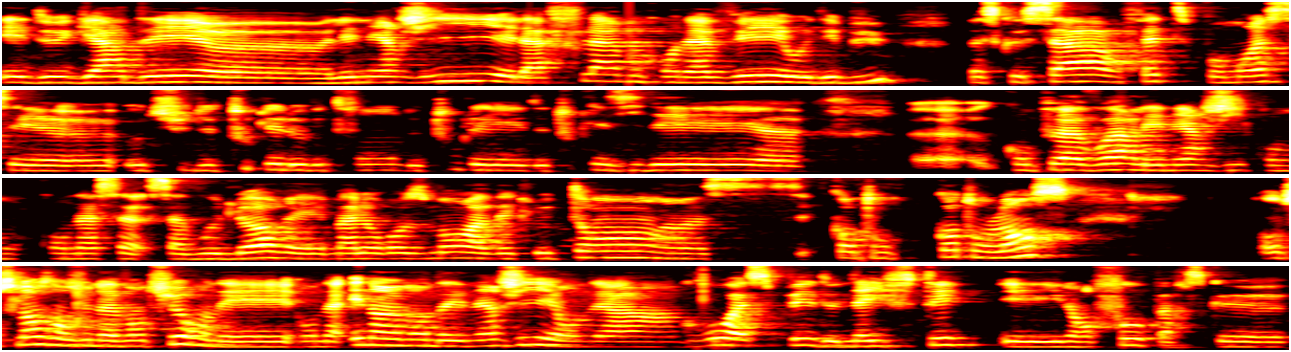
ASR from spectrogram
et de garder euh, l'énergie et la flamme qu'on avait au début. Parce que ça en fait pour moi c'est euh, au-dessus de toutes les levées de fonds de tous les de toutes les idées euh, euh qu'on peut avoir l'énergie qu'on a ça, ça, vaut de l'or. Et malheureusement avec le temps quand on quand on lance on se lance dans une aventure, on, est, on a énormément d'énergie et on a un gros aspect de naïveté et il en faut parce que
